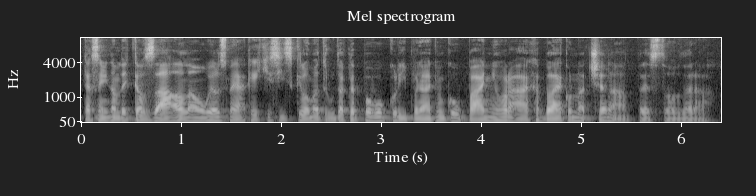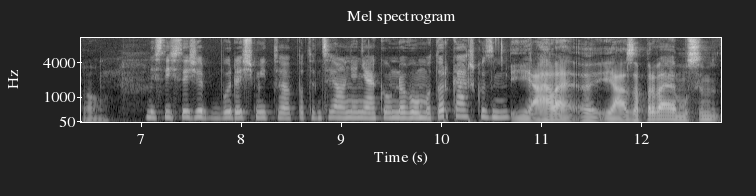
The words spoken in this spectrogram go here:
Tak jsem ji tam teďka vzal, no, jeli jsme nějakých tisíc kilometrů takhle po okolí, po nějakém koupání horách a byla jako nadšená z toho teda. No. Myslíš si, že budeš mít eh, potenciálně nějakou novou motorkářku z ní? Já, hele, eh, já zaprvé musím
